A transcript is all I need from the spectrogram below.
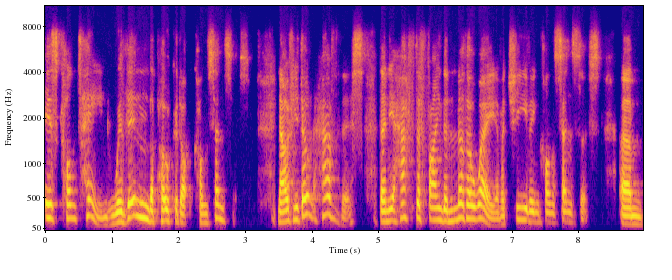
is contained within the Polkadot consensus. Now, if you don't have this, then you have to find another way of achieving consensus um,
